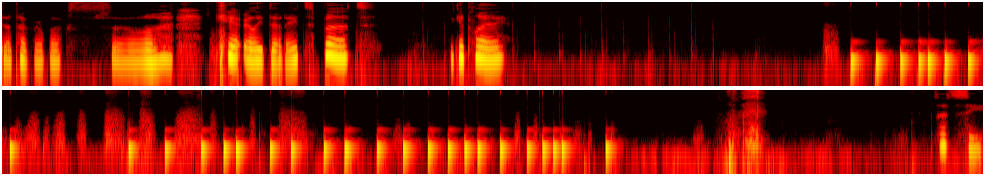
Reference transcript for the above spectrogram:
don't have Robux, so can't really donate, but I can play. Let's see.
